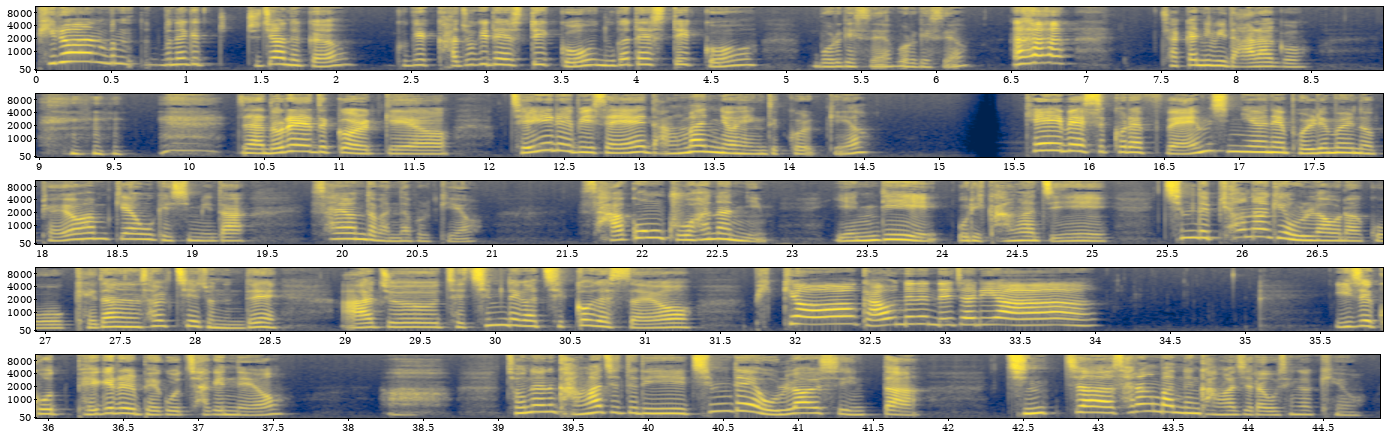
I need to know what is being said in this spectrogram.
필요한 분, 분에게 주지 않을까요? 그게 가족이 될 수도 있고, 누가 될 수도 있고, 모르겠어요, 모르겠어요. 작가님이 나라고. 자, 노래 듣고 올게요. 제이레빗의 낭만여행 듣고 올게요. KBS 쿨 FM 신예은의 볼륨을 높여요. 함께하고 계십니다. 사연 도 만나볼게요. 409 하나님, 옌디, 우리 강아지, 침대 편하게 올라오라고 계단 설치해줬는데 아주 제 침대가 지꺼됐어요. 비켜! 가운데는 내 자리야! 이제 곧 베개를 베고 자겠네요. 아, 저는 강아지들이 침대에 올라올 수 있다. 진짜 사랑받는 강아지라고 생각해요.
